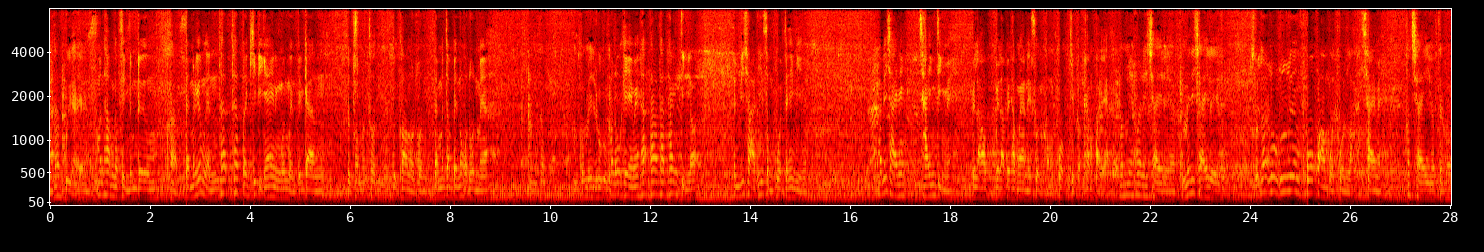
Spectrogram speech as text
นะ น่าเบื่อครับมันทำกับสิ่งเดิมครับๆ แต่มันก็เหมือนถ้าถ้าตะคิดอีกแง่หนึ่งมันเหมือนเป็นการฝึกความอดทนฝึกความอดทน แต่มันจำเป็นต้องอดทนไหมอะมันก็มันก็ไม่รู้มันโอเคไหมถ้าถ้าถ้าถ้าจริงๆแล้ว เป็นวิชาที่สมควรจะให้มีไหมมันได้ใช้ในใช้จริงๆไหมเวลาเวลาไปทำงานในส่วนของพวกเกี่ยวกับช่างไฟอะมันไม่ค่อยได้ใช้เลยครับมันไม่ได้ใช้เลยส่วนแล้วเรื่องเรื่องพวกความอดทนล่ะ ใช่ไหมก็ใช้ครับแต่ว่า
